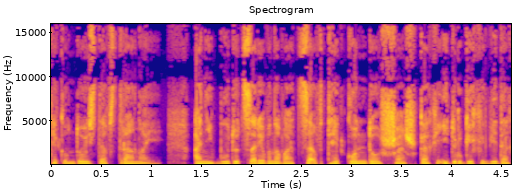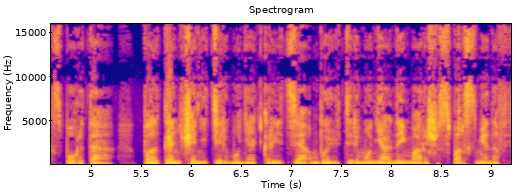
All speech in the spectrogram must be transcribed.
тэквондоистов страны. Они будут соревноваться в тэквондо, шашках и других видах спорта. По окончании церемонии открытия был церемониальный марш спортсменов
